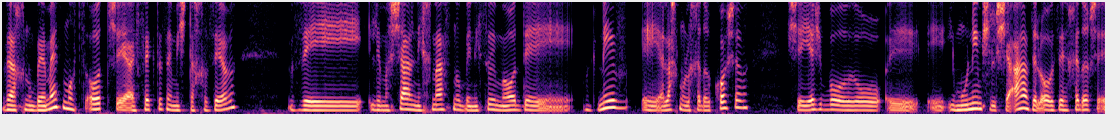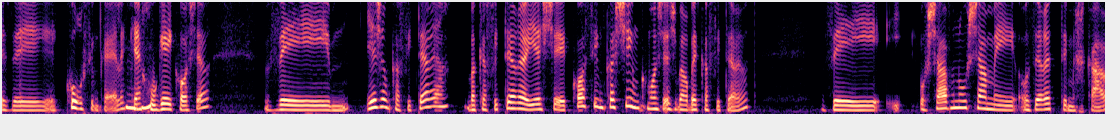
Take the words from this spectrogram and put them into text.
ואנחנו באמת מוצאות שהאפקט הזה משתחזר, ולמשל, נכנסנו בניסוי מאוד אה, מגניב, אה, הלכנו לחדר כושר, שיש בו אה, אה, אימונים של שעה, זה לא, זה חדר, ש... זה קורסים כאלה, mm-hmm. כן? חוגי כושר, ויש שם קפיטריה, בקפיטריה יש אה, כוסים קשים, כמו שיש בהרבה קפיטריות, והושבנו שם אה, עוזרת מחקר,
